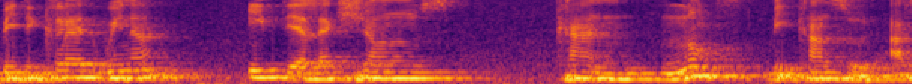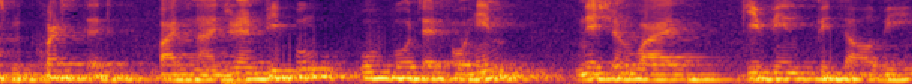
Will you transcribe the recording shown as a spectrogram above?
be declared winner if the elections cannot be cancelled as requested by the Nigerian people who voted for him nationwide, giving Peter Obi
